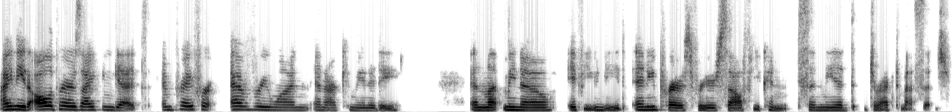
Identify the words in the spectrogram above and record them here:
I need all the prayers I can get and pray for everyone in our community. And let me know if you need any prayers for yourself. You can send me a direct message.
